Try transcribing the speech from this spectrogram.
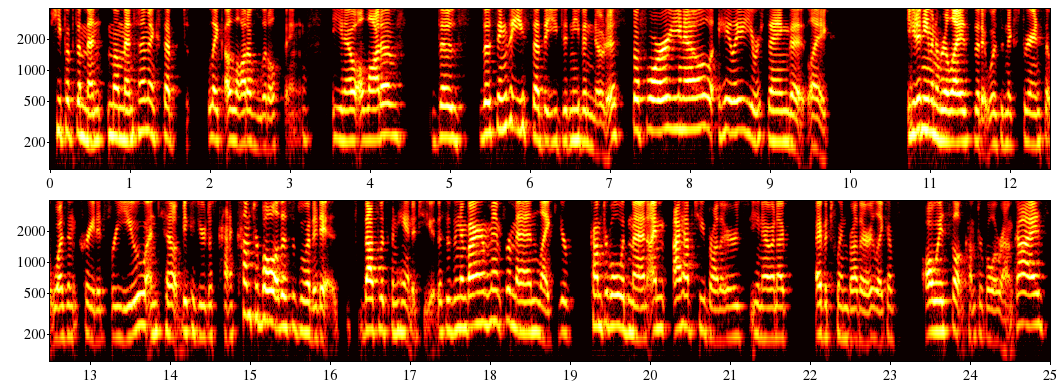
keep up the men- momentum except like a lot of little things. You know, a lot of those those things that you said that you didn't even notice before, you know, Haley, you were saying that like you didn't even realize that it was an experience that wasn't created for you until because you're just kind of comfortable. This is what it is. That's what's been handed to you. This is an environment for men. Like you're comfortable with men. I'm I have two brothers, you know, and I I have a twin brother. Like I've always felt comfortable around guys.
